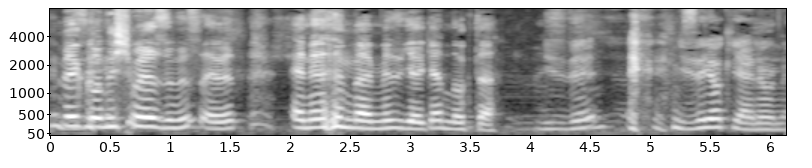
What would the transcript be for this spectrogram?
ve konuşma hızınız evet en önem vermeniz gereken nokta. Bizde bizde yok yani onu.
